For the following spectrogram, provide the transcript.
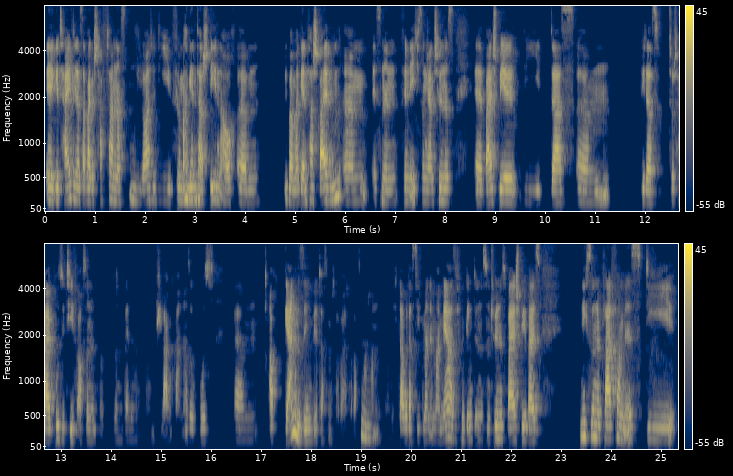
äh, geteilt, die das aber geschafft haben, dass die Leute, die für Magenta stehen, auch ähm, über Magenta schreiben, ähm, ist ein, finde ich, so ein ganz schönes äh, Beispiel, wie das, ähm, wie das total positiv auch so eine, so eine Welle schlagen kann. Also wo es ähm, auch gern gesehen wird, dass Mitarbeiter das mhm. machen. Und ich glaube, das sieht man immer mehr. Also ich finde, LinkedIn ist ein schönes Beispiel, weil es nicht so eine Plattform ist, die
